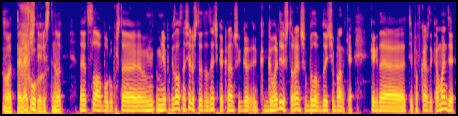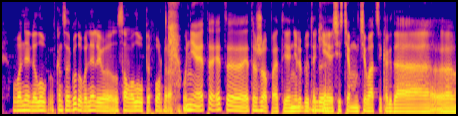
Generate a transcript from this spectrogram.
Вот, тогда 400. Фух, это слава богу, потому что э, мне показалось вначале, что это, знаете, как раньше как говорили, что раньше было в Deutsche Bank, когда типа в каждой команде увольняли low, в конце года увольняли самого low performer а. Не, это, это, это жопа. Это я не люблю такие да. системы мотивации, когда, э,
